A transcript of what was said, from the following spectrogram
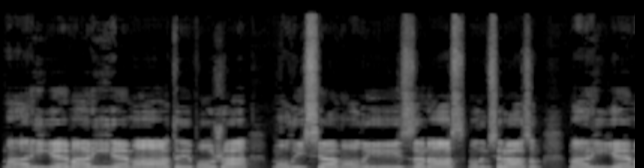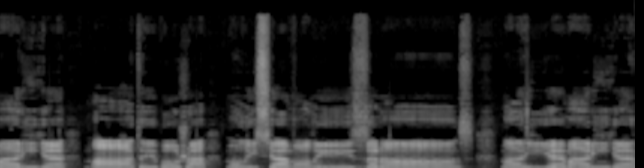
Маріє, Маріє, Мати Божа, молися, молись за нас, молимося разом. Маріє, Маріє, Мати Божа, молися, молись за нас. Маріє, Маріє,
